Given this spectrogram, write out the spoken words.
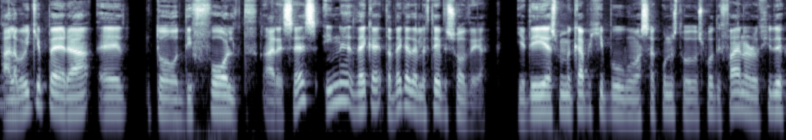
Αλλά από εκεί και πέρα, ε, το default RSS είναι 10, τα 10 τελευταία επεισόδια. Γιατί, ας πούμε, κάποιοι που μας ακούνε στο Spotify αναρωτιούνται,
